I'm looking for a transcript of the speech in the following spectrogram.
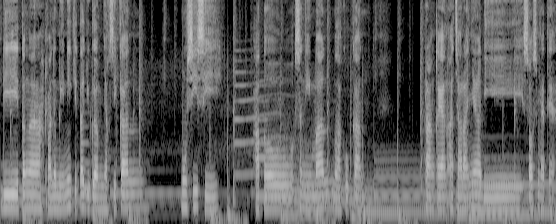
Di tengah pandemi ini kita juga menyaksikan musisi atau seniman melakukan rangkaian acaranya di sosmed ya.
